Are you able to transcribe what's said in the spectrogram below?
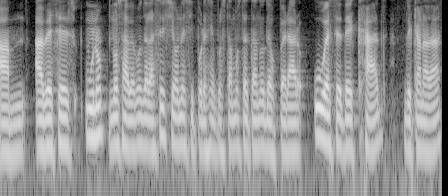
a veces, uno, no sabemos de las sesiones y, por ejemplo, estamos tratando de operar USD CAD de Canadá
